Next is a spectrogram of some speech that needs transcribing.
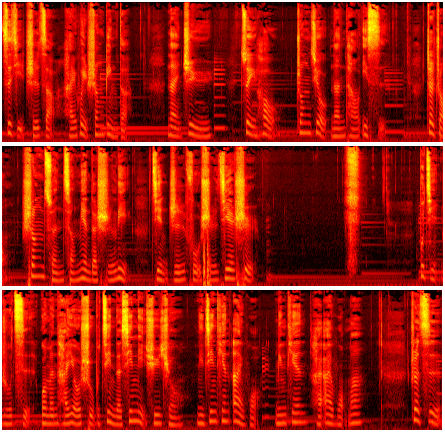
自己迟早还会生病的。乃至于最后终究难逃一死，这种生存层面的实力简直俯拾皆是。不仅如此，我们还有数不尽的心理需求。你今天爱我，明天还爱我吗？这次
